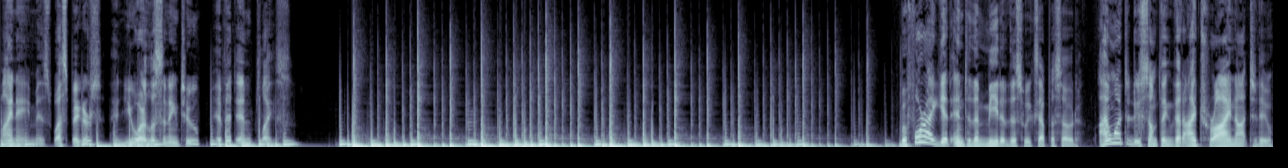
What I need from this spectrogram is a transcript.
My name is Wes Biggers, and you are listening to Pivot in Place. Before I get into the meat of this week's episode, I want to do something that I try not to do.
